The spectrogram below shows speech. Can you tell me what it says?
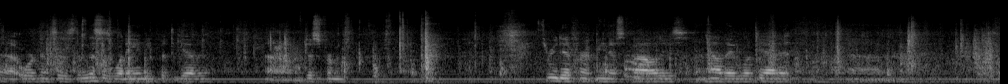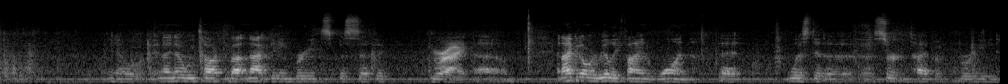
uh, ordinances, and this is what Andy put together, um, just from three different municipalities and how they look at it. Um, You know, and I know we talked about not getting breed specific, Right, um, And I could only really find one that listed a, a certain type of breed.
